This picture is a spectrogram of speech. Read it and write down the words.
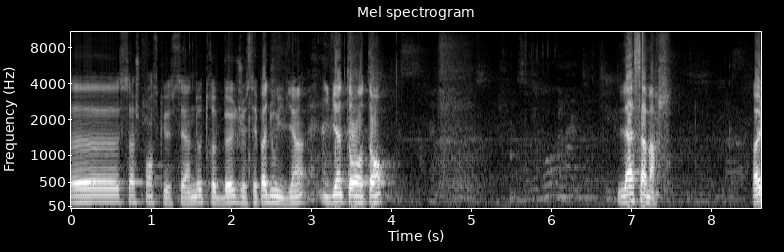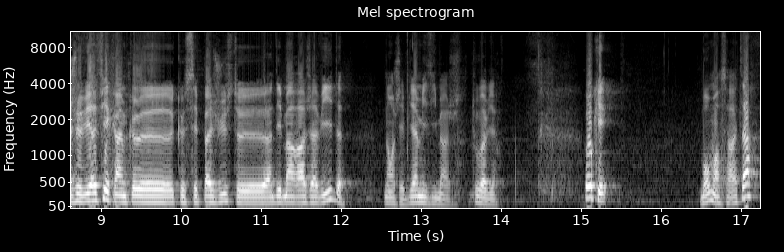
euh, ça je pense que c'est un autre bug, je ne sais pas d'où il vient. Il vient de temps en temps. Là, ça marche. je vais vérifier quand même que, ce n'est pas juste euh, un démarrage à vide. Non, j'ai bien mes images. Tout va bien. Ok. Bon, ben on s'arrête là.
